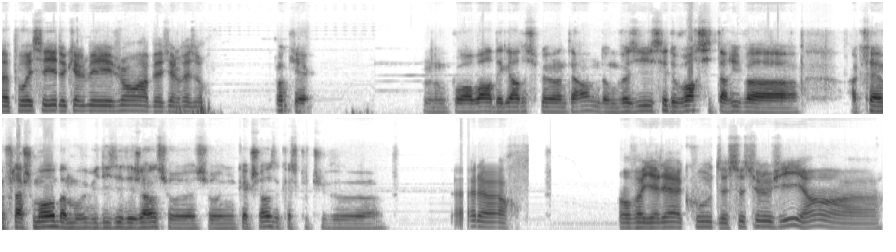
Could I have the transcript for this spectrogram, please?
euh, pour essayer de calmer les gens ah ben, via le réseau. Ok. Donc pour avoir des gardes supplémentaires. Donc vas-y, essaie de voir si tu arrives à, à, créer un flash mob, à mobiliser des gens sur, sur quelque chose. Qu'est-ce que tu veux Alors, on va y aller à coup de sociologie. Hein,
